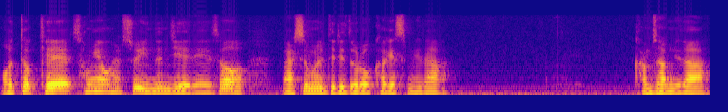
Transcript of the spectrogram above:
어떻게 성형할 수 있는지에 대해서 말씀을 드리도록 하겠습니다. 감사합니다.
